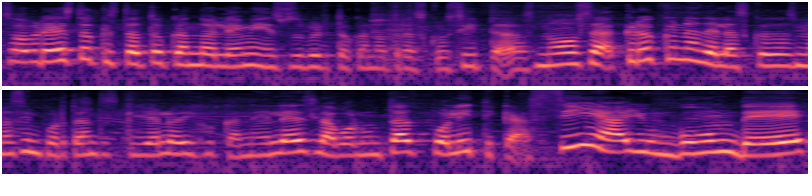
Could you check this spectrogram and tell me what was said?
Sobre esto que está tocando Lemi y después ir tocando otras cositas, ¿no? O sea, creo que una de las cosas más importantes que ya lo dijo Canel es la voluntad política. Sí hay un boom de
